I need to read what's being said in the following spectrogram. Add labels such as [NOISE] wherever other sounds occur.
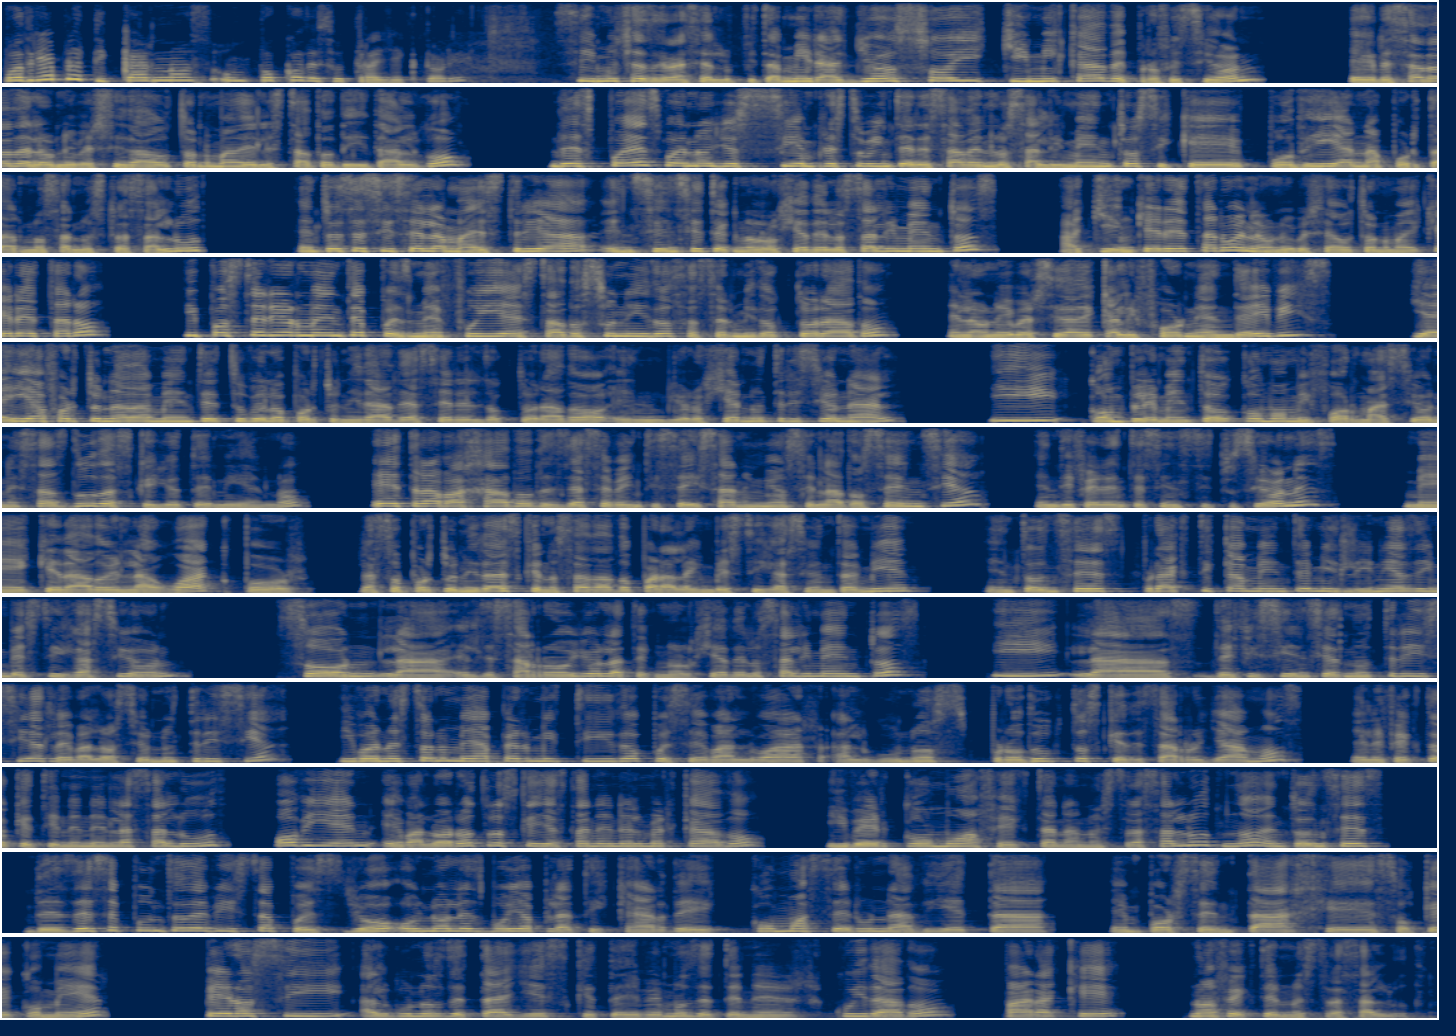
¿Podría platicarnos un poco de su trayectoria? Sí, muchas gracias, Lupita. Mira, yo soy química de profesión, egresada de la Universidad Autónoma del Estado de Hidalgo. Después, bueno, yo siempre estuve interesada en los alimentos y qué podían aportarnos a nuestra salud. Entonces hice la maestría en Ciencia y Tecnología de los Alimentos aquí en Querétaro, en la Universidad Autónoma de Querétaro, y posteriormente, pues me fui a Estados Unidos a hacer mi doctorado en la Universidad de California en Davis. Y ahí afortunadamente tuve la oportunidad de hacer el doctorado en biología nutricional y complementó como mi formación esas dudas que yo tenía, ¿no? He trabajado desde hace 26 años en la docencia en diferentes instituciones. Me he quedado en la UAC por las oportunidades que nos ha dado para la investigación también. Entonces, prácticamente mis líneas de investigación son el desarrollo, la tecnología de los alimentos y las deficiencias nutricias, la evaluación nutricia. Y bueno, esto me ha permitido pues evaluar algunos productos que desarrollamos, el efecto que tienen en la salud, o bien evaluar otros que ya están en el mercado y ver cómo afectan a nuestra salud, ¿no? Entonces, desde ese punto de vista, pues yo hoy no les voy a platicar de cómo hacer una dieta en porcentajes o qué comer, pero sí algunos detalles que debemos de tener cuidado para que no afecten nuestra salud.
